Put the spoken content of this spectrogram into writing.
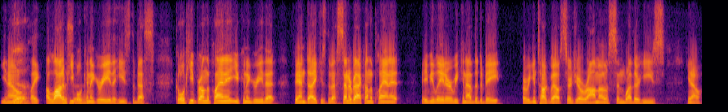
You know, Yeah, like a lot of people sure. can agree that he's the best goalkeeper on the planet. You can agree that Van Dijk is the best center back on the planet. Maybe later we can have the debate, or we can talk about Sergio Ramos and whether he's, you know,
